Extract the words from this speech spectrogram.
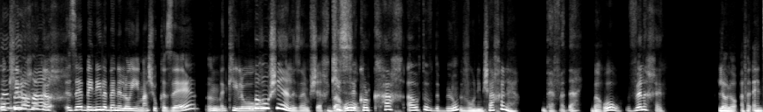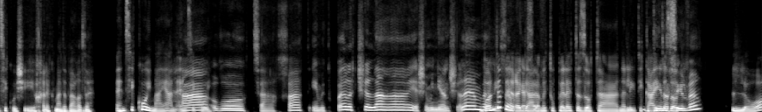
הוא נדבר כאילו אמר, כך. זה ביני לבין אלוהים, משהו כזה, כאילו, ברור שאין לזה המשך, כי זה ברור. כל כך out of the blue. והוא נמשך אליה, בוודאי. ברור. ולכן, לא, לא, אבל אין סיכוי שהיא חלק מהדבר הזה. אין סיכוי, מעיין, אין סיכוי. הרוצחת היא מטופלת שלה, יש שם עניין שלם, בוא ואני נדבר שם רגע כסף. על המטופלת הזאת, האנליטיקאית דינה הזאת. סילבר? לא,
